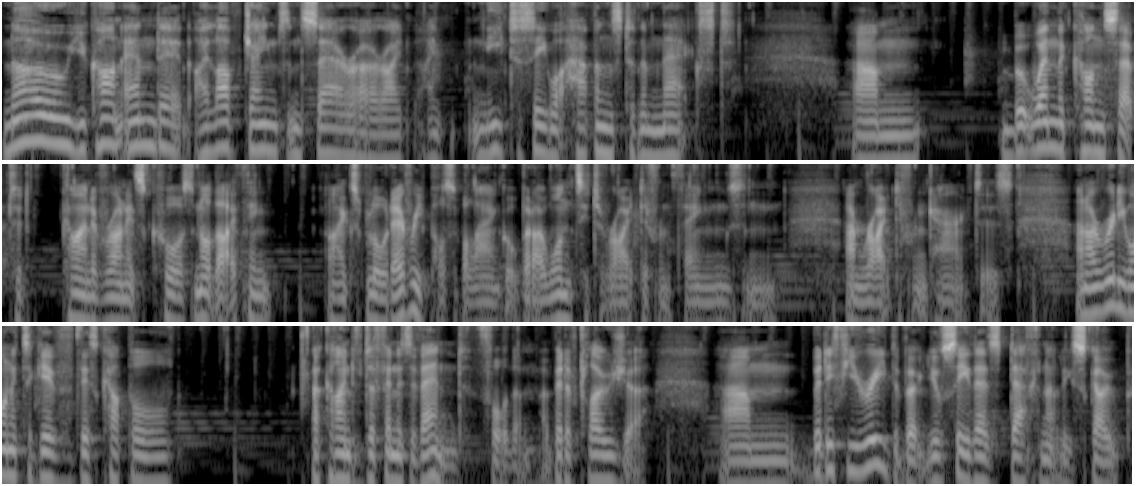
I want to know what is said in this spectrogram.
"No, you can't end it. I love James and Sarah. I I need to see what happens to them next." Um, but when the concept had kind of run its course, not that I think I explored every possible angle, but I wanted to write different things and and write different characters, and I really wanted to give this couple a kind of definitive end for them, a bit of closure. Um, but if you read the book, you'll see there's definitely scope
